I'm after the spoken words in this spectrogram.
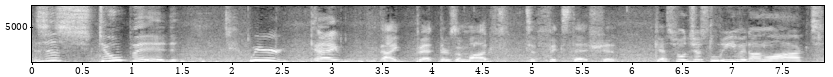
This is stupid. Weird. I I bet there's a mod f- to fix that shit. Guess we'll just leave it unlocked.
